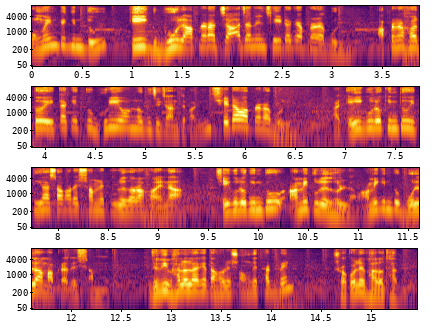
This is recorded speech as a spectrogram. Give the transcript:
কমেন্টে কিন্তু ঠিক ভুল, আপনারা যা জানেন সেইটাকে আপনারা বলুন। আপনারা হয়তো এটাকে একটু ঘুরিয়ে অন্য কিছু জানতে পারেন, সেটাও আপনারা বলুন। আর এইগুলো কিন্তু ইতিহাস আমাদের সামনে তুলে ধরা হয় না, সেগুলো কিন্তু আমি তুলে ধরলাম, আমি কিন্তু বললাম আপনাদের সামনে। যদি ভালো লাগে তাহলে সঙ্গে থাকবেন, সকলে ভালো থাকবেন।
